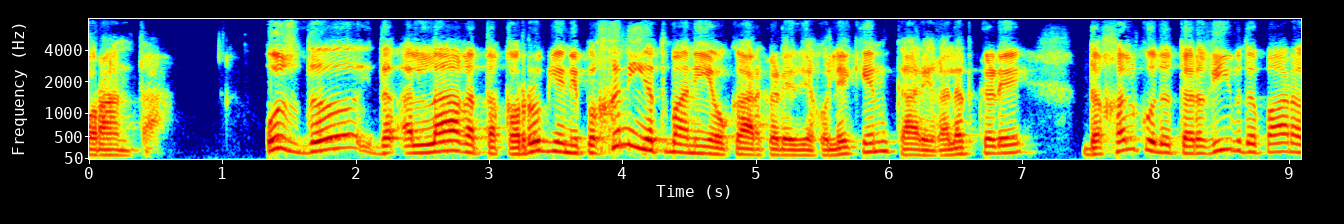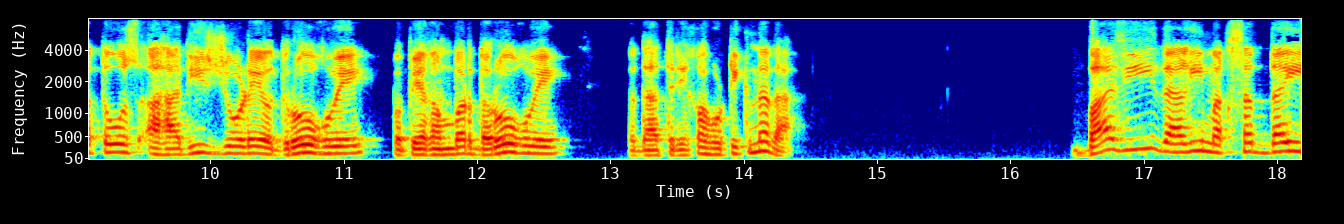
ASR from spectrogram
قران ته اوس د د الله غ تقرب یعنی په خنیت باندې یو کار کړي دی خو لیکن کار غلط کړي د خلکو د ترغیب د پاره توس احادیث جوړي او دروغ وي په پیغمبر دروغ وي دا طریقه هو ټیک نه ده بعضی داغي مقصد دای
